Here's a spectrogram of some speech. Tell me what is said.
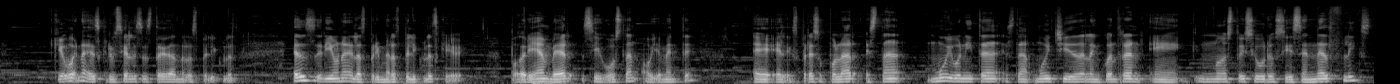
Qué buena descripción les estoy dando a las películas. Esa sería una de las primeras películas que podrían ver si gustan, obviamente. Eh, el Expreso Polar está muy bonita, está muy chida. La encuentran, no estoy seguro si es en Netflix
